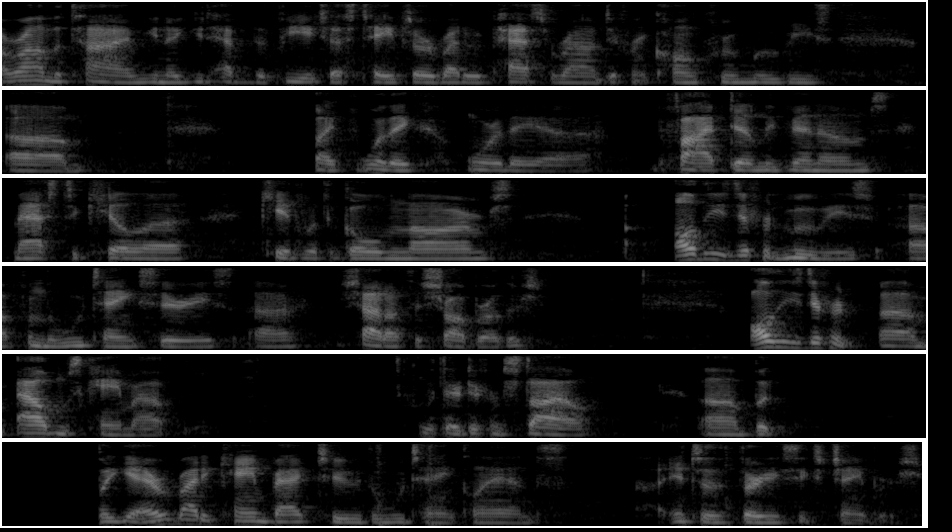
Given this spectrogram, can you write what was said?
around the time you know you'd have the VHS tapes everybody would pass around different kung fu movies um, like were they were they uh, the Five Deadly Venoms Master Killa Kid with the Golden Arms all these different movies uh, from the Wu Tang series uh, shout out to Shaw Brothers. All these different um, albums came out with their different style um, but but yeah everybody came back to the Wu Tang Clan's into the 36 chambers.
